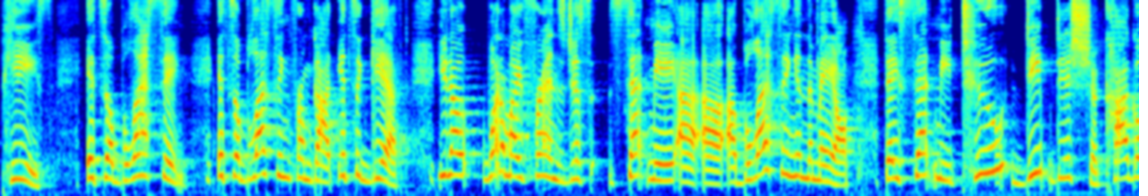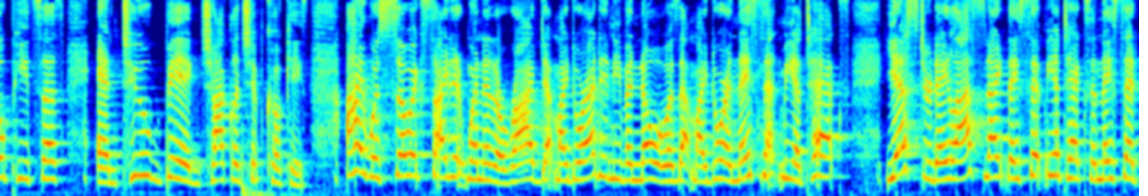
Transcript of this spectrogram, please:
peace. It's a blessing. It's a blessing from God. It's a gift. You know, one of my friends just sent me a, a, a, blessing in the mail. They sent me two deep dish Chicago pizzas and two big chocolate chip cookies. I was so excited when it arrived at my door. I didn't even know it was at my door. And they sent me a text yesterday, last night, they sent me a text and they said,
